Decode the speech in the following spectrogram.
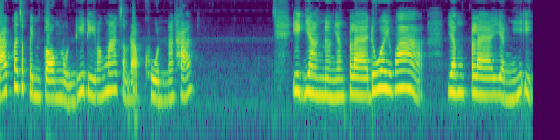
รักก็จะเป็นกองหนุนที่ดีมากๆสำหรับคุณนะคะอีกอย่างหนึ่งยังแปลด้วยว่า ยังแปลอย่างนี้อีก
